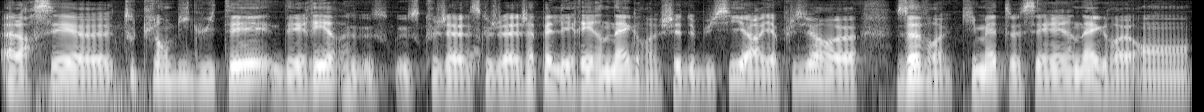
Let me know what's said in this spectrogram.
Alors c'est euh, toute l'ambiguïté des rires, euh, ce que j'appelle les rires nègres chez Debussy. Alors il y a plusieurs euh, œuvres qui mettent ces rires nègres en,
